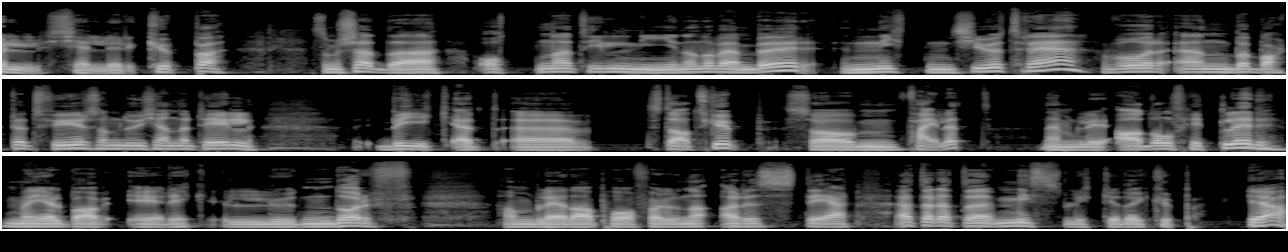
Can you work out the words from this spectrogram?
ølkjellerkuppet. Som skjedde 8. til 9. november 1923, hvor en bebartet fyr som du kjenner til, begikk et uh, statskupp som feilet. Nemlig Adolf Hitler med hjelp av Erik Ludendorff. Han ble da påfølgende arrestert etter dette mislykkede kuppet. Ja,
